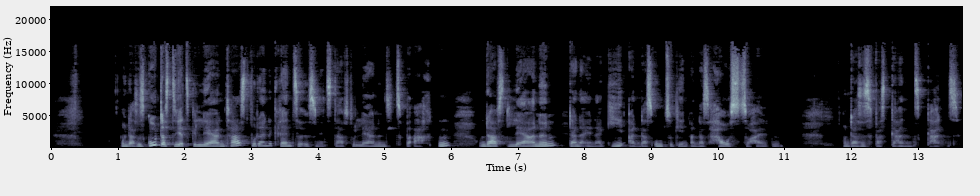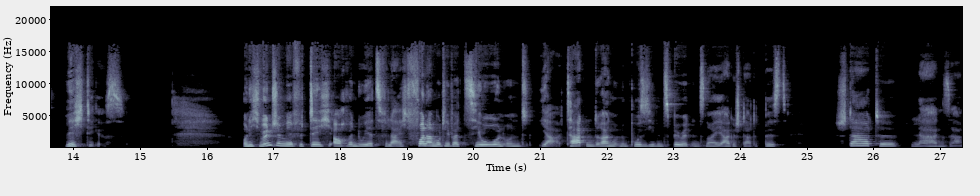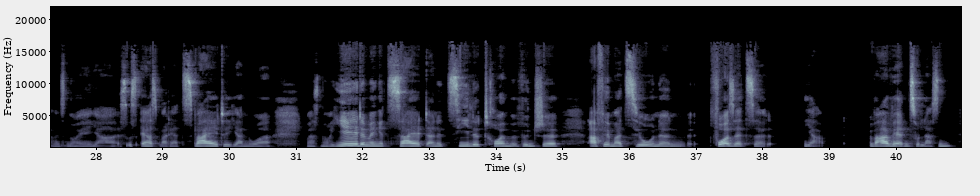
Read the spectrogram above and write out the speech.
Und das ist gut, dass du jetzt gelernt hast, wo deine Grenze ist. Und jetzt darfst du lernen, sie zu beachten und darfst lernen, deiner Energie anders umzugehen, anders Haus zu halten. Und das ist was ganz, ganz Wichtiges. Und ich wünsche mir für dich, auch wenn du jetzt vielleicht voller Motivation und ja, Tatendrang und einem positiven Spirit ins neue Jahr gestartet bist, Starte langsam ins neue Jahr. Es ist erstmal der 2. Januar. Du hast noch jede Menge Zeit, deine Ziele, Träume, Wünsche, Affirmationen, Vorsätze, ja, wahr werden zu lassen.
